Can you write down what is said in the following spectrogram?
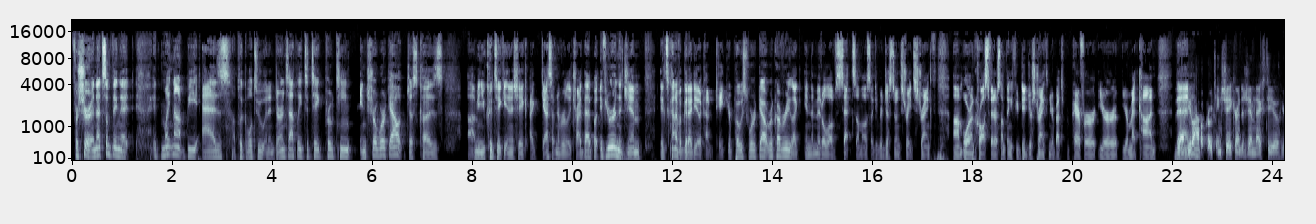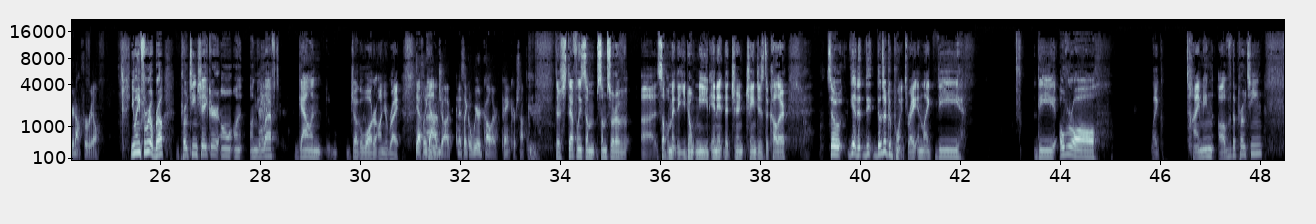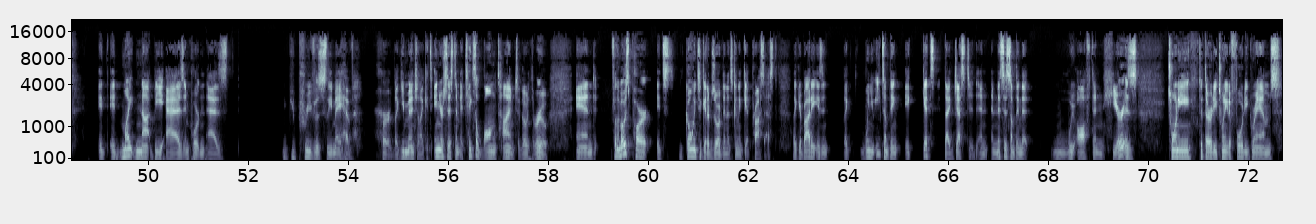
For sure. And that's something that it might not be as applicable to an endurance athlete to take protein intra workout just because. I mean, you could take it in a shake. I guess I've never really tried that, but if you're in the gym, it's kind of a good idea to kind of take your post workout recovery like in the middle of sets, almost like if you're just doing straight strength, um, or in CrossFit or something. If you did your strength and you're about to prepare for your your Metcon, then yeah, you don't have a protein shaker in the gym next to you. You're not for real. You ain't for real, bro. Protein shaker on on, on your left, gallon jug of water on your right. Definitely gallon um, jug, and it's like a weird color, pink or something. There's definitely some some sort of uh, supplement that you don't need in it that ch- changes the color. So yeah, the, the, those are good points, right? And like the the overall like timing of the protein, it it might not be as important as you previously may have heard. Like you mentioned, like it's in your system. It takes a long time to go through. And for the most part, it's going to get absorbed and it's going to get processed. Like your body isn't like when you eat something, it gets digested. And and this is something that we often hear is 20 to 30, 20 to 40 grams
